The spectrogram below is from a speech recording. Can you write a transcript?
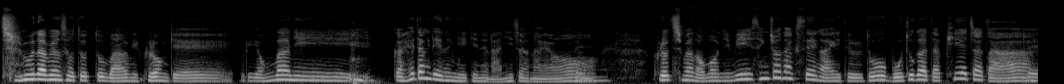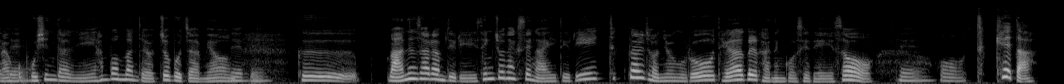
질문하면서도 또 마음이 그런 게 우리 영만이가 해당되는 얘기는 아니잖아요. 네. 그렇지만 어머님이 생존 학생 아이들도 모두가 다 피해자다라고 네네. 보신다니 한 번만 더 여쭤보자면 네, 네. 그 많은 사람들이 생존 학생 아이들이 특별 전형으로 대학을 가는 것에 대해서 네. 어, 특혜다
